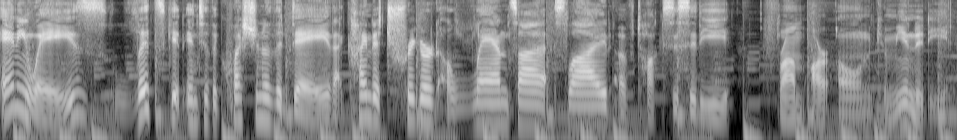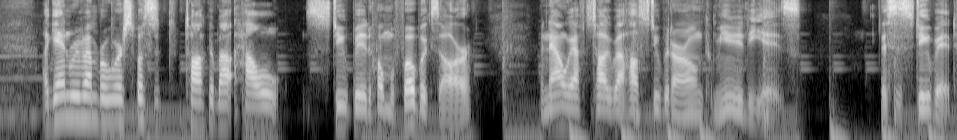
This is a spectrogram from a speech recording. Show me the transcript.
Anyways, let's get into the question of the day that kind of triggered a landslide of toxicity from our own community. Again, remember, we're supposed to talk about how stupid homophobics are, but now we have to talk about how stupid our own community is. This is stupid.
